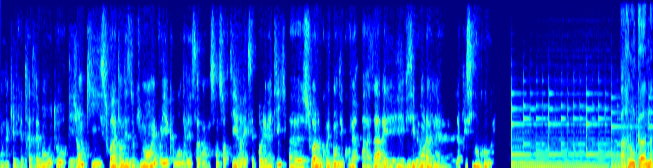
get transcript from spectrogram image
on a quelques très très bons retours. Des gens qui soit attendaient ce document et voyaient comment on allait s'en sortir avec cette problématique, euh, soit l'ont complètement découvert par hasard et, et visiblement la, la l'apprécie beaucoup. Parlons comme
